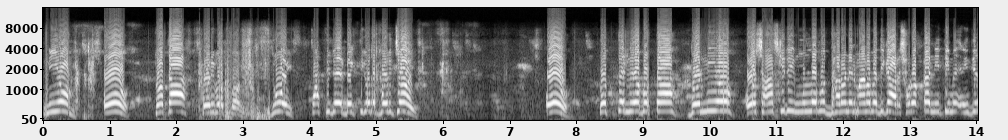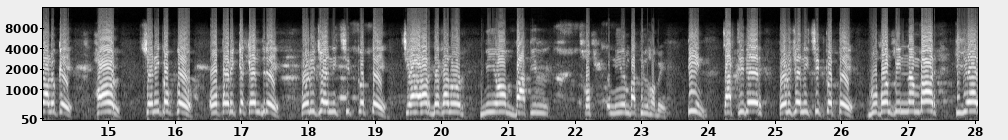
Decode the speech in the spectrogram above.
নিয়ম ও প্রথা পরিবর্তন। দুই, ছাত্রীদের ব্যক্তিগত পরিচয় ও তথ্যের নিরাপত্তা, ধর্মীয় ও সাংস্কৃতিক মূল্যবোধ ধারণের মানবাধিকার সুরক্ষা নীতি নীতির আলোকে হল, শ্রেণীকক্ষ ও পরীক্ষা কেন্দ্রে পরিচয় নিশ্চিত করতে চেহারার দেখানোর নিয়ম বাতিল নিয়ম বাতিল হবে। তিন, ছাত্রীদের পরিচয় নিশ্চিত করতে গোপন পিন নাম্বার কিউআর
